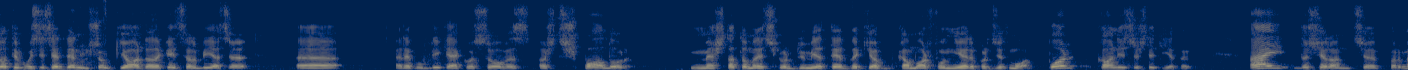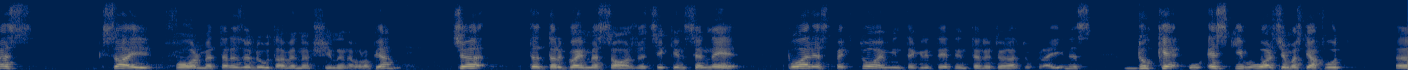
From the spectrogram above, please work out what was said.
zoti Vuçiq e din shumë qartë edhe krejt Serbia që Republika e Kosovës është shpallur me 17 shkurt 2008 dhe kjo ka marrë fund njëherë përgjithmonë. Por, ka një çështje tjetër. Ai dëshiron që përmes kësaj forme të rezolutave në Këshillin Evropian, që të dërgojë mesazhe që kinse ne po e respektojmë integritetin territorial të Ukrainës, duke u eskivuar që mos t'ia futë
